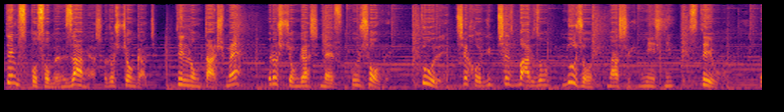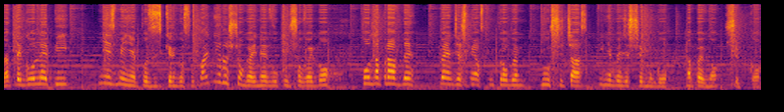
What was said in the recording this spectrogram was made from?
Tym sposobem zamiast rozciągać tylną taśmę, rozciągasz nerw kulszowy, który przechodzi przez bardzo dużo naszych mięśni z tyłu. Dlatego lepiej nie zmieniaj pozycji kręgosłupa, nie rozciągaj nerwu kulszowego, bo naprawdę będziesz miał z tym problem dłuższy czas i nie będziesz się mógł na pewno szybko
